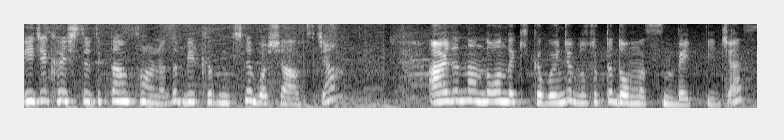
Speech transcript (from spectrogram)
İyice karıştırdıktan sonra da bir kabın içine boşaltacağım. Ardından da 10 dakika boyunca buzlukta donmasını bekleyeceğiz.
